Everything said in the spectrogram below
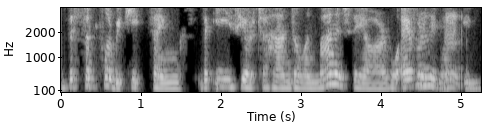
the simpler we keep things the easier to handle and manage they are whatever mm-hmm. they might mm-hmm. be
